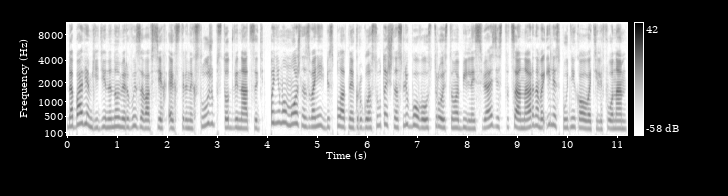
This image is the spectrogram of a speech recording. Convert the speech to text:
Добавим единый номер вызова всех экстренных служб 112. По нему можно звонить бесплатно и круглосуточно с любого устройства мобильной связи, стационарного или спутникового телефона.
